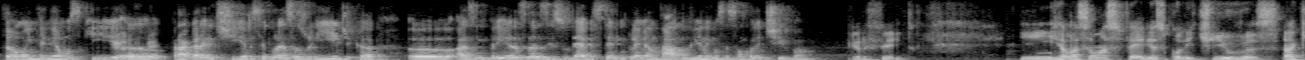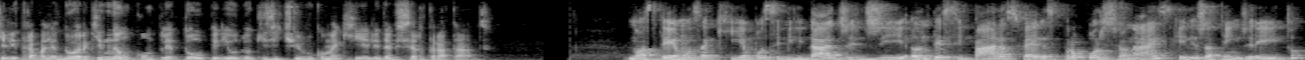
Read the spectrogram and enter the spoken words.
Então, entendemos que uh, para garantir segurança jurídica uh, às empresas, isso deve ser implementado via negociação coletiva. Perfeito. E em relação às férias coletivas, aquele trabalhador que não completou o período aquisitivo, como é que ele deve ser tratado? Nós temos aqui a possibilidade de antecipar as férias proporcionais que ele já tem direito,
